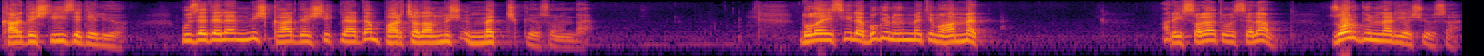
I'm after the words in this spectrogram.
kardeşliği zedeliyor. Bu zedelenmiş kardeşliklerden parçalanmış ümmet çıkıyor sonunda. Dolayısıyla bugün ümmeti Muhammed aleyhissalatü vesselam zor günler yaşıyorsa,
